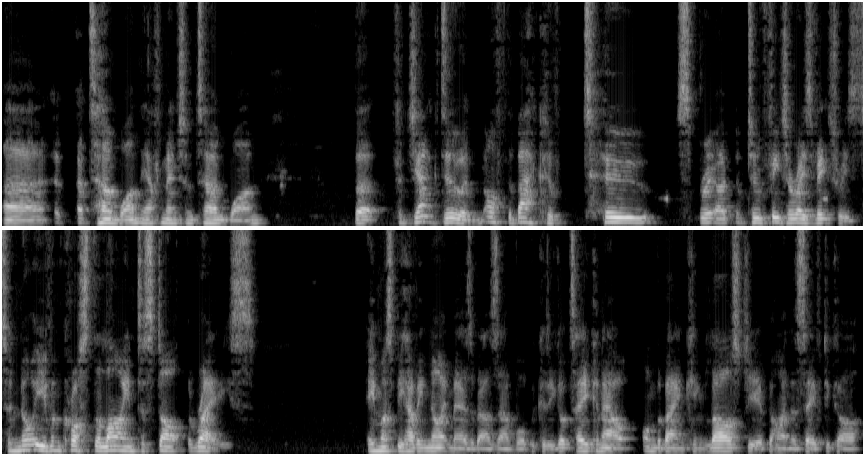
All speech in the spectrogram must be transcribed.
uh, at turn one, the aforementioned turn one. But for Jack Doohan, off the back of two sprint, uh, two feature race victories, to not even cross the line to start the race, he must be having nightmares about Zandvoort because he got taken out on the banking last year behind the safety car.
